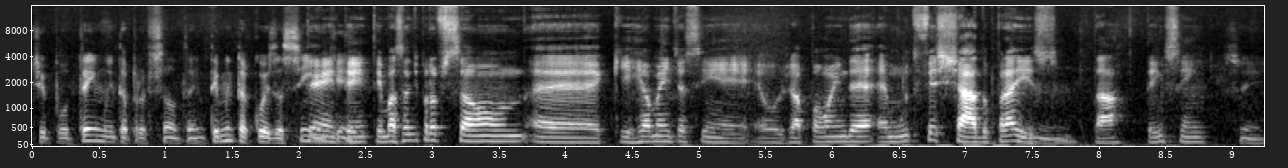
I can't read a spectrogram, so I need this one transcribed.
Tipo, tem muita profissão, tem, tem muita coisa assim? tem, que- tem, tem bastante profissão é, que realmente, assim, é, o Japão ainda é, é muito fechado pra isso, Hum. tá? Tem sim. Sim.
